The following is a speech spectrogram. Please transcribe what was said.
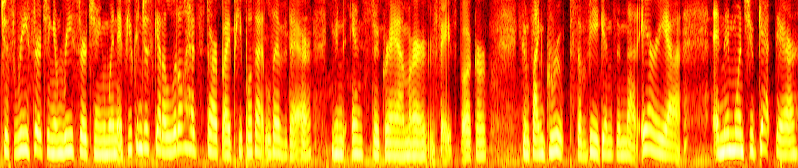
just researching and researching when if you can just get a little head start by people that live there you can instagram or facebook or you can find groups of vegans in that area. And then once you get there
